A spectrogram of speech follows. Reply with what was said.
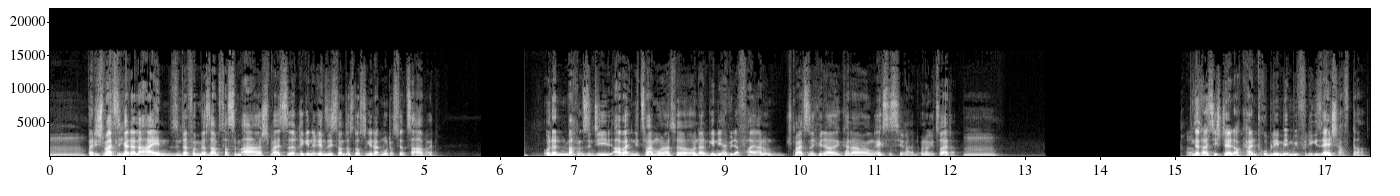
Mhm. Weil die schmeißen sich halt einer ein, sind dann von mir samstags im Arsch, weißt du, regenerieren sich sonntags noch und gehen halt montags wieder zur Arbeit. Und dann machen, sind die, arbeiten die zwei Monate und dann gehen die halt wieder feiern und schmeißen sich wieder, keine Ahnung, Ecstasy rein. Und dann geht's weiter. Mhm. Das heißt, die stellen auch kein Problem irgendwie für die Gesellschaft dar.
